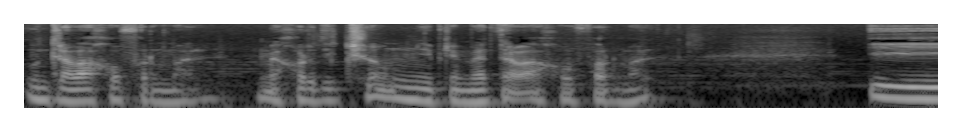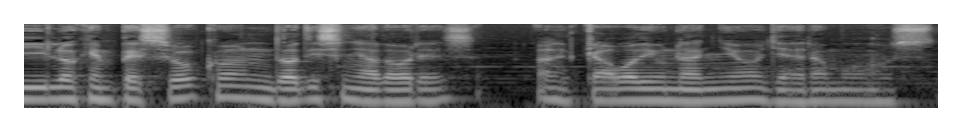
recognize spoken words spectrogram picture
un trabajo formal, mejor dicho, mi primer trabajo formal. Y lo que empezó con dos diseñadores, al cabo de un año ya éramos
